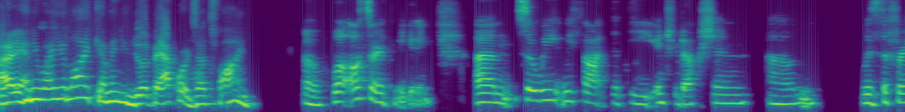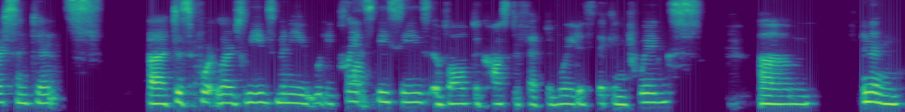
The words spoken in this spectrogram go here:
Uh, any way you like. I mean, you can do it backwards. That's fine. Oh, well, I'll start at the beginning. Um, so we we thought that the introduction um, was the first sentence. Uh, to support large leaves, many woody plant species evolved a cost-effective way to thicken twigs. Um, and then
